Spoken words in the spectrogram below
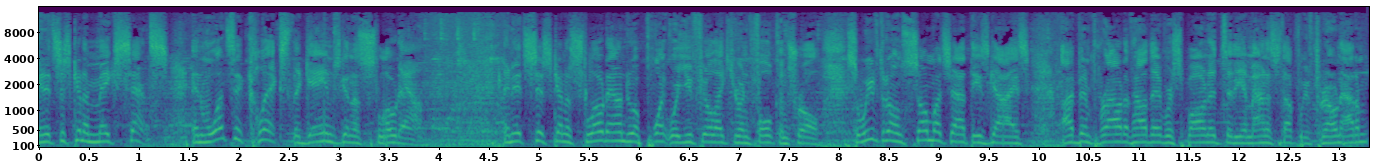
and it's just going to make sense. And once it clicks, the game's going to slow down. And it's just going to slow down to a point where you feel like you're in full control. So we've thrown so much at these guys. I've been proud of how they've responded to the amount of stuff we've thrown at them,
